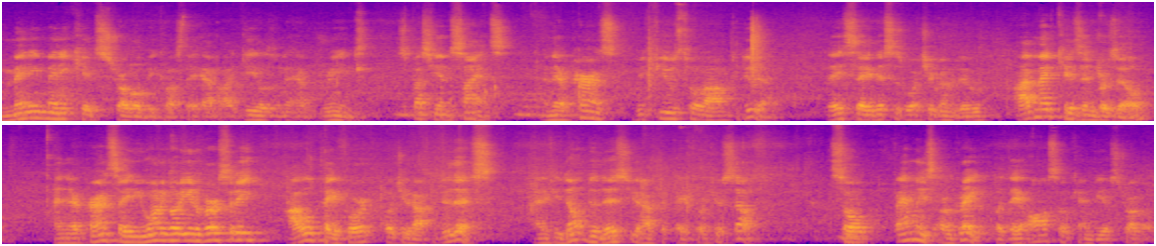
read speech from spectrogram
Many, many kids struggle because they have ideals and they have dreams, especially in science, and their parents refuse to allow them to do that. They say, this is what you're going to do. I've met kids in Brazil, and their parents say, you want to go to university? I will pay for it, but you have to do this. And if you don't do this, you have to pay for it yourself. So families are great, but they also can be a struggle.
